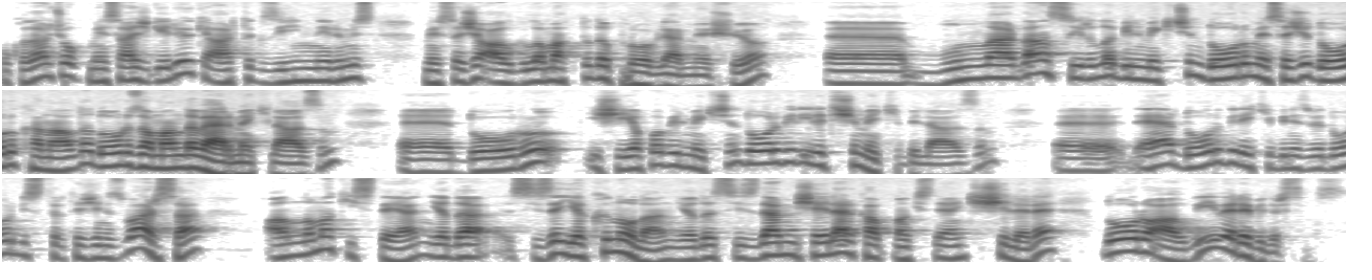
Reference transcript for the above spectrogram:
o kadar çok mesaj geliyor ki artık zihinlerimiz mesajı algılamakta da problem yaşıyor. E, bunlardan sıyrılabilmek için doğru mesajı doğru kanalda, doğru zamanda vermek lazım. E, doğru işi yapabilmek için doğru bir iletişim ekibi lazım. E, eğer doğru bir ekibiniz ve doğru bir stratejiniz varsa anlamak isteyen ya da size yakın olan ya da sizden bir şeyler kapmak isteyen kişilere doğru algıyı verebilirsiniz.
